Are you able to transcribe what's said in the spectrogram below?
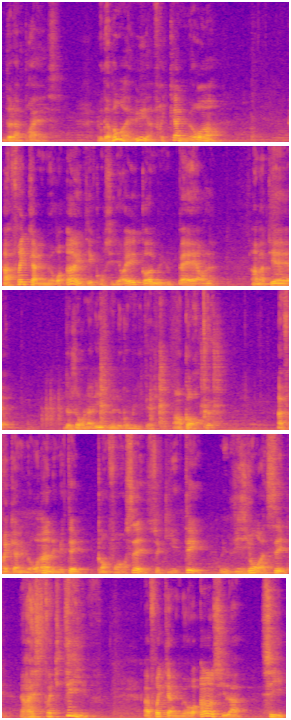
de la presse. Le Gabon a eu Africa numéro 1. Africa numéro 1 était considéré comme une perle en matière de journalisme et de communication. Encore que Africa numéro 1 n'émettait qu'en français, ce qui était une vision assez restrictive. Africa numéro 1, si, la, si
